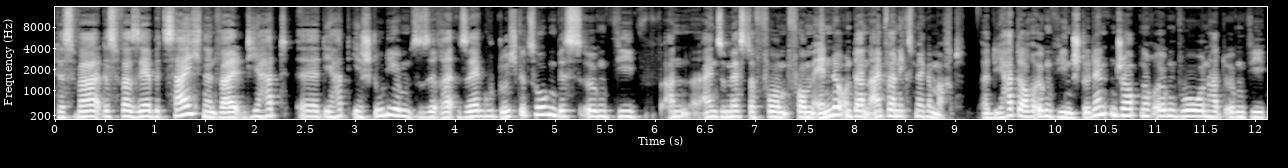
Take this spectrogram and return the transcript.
das war, das war sehr bezeichnend, weil die hat, äh, die hat ihr Studium sehr, gut durchgezogen, bis irgendwie an ein Semester vorm, vorm Ende und dann einfach nichts mehr gemacht. Äh, die hatte auch irgendwie einen Studentenjob noch irgendwo und hat irgendwie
